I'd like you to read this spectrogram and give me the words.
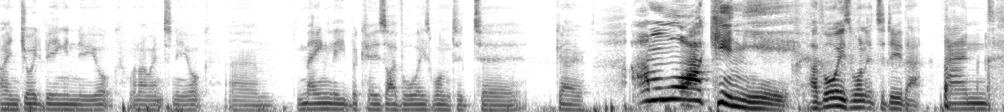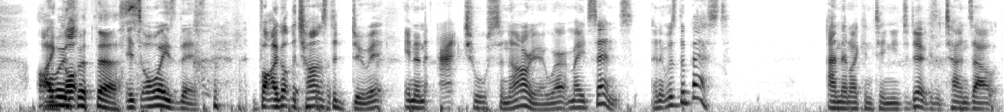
I enjoyed being in New York when I went to New York, um, mainly because I've always wanted to go, I'm walking here. I've always wanted to do that. And I Always got, with this. It's always this. But I got the chance to do it in an actual scenario where it made sense. And it was the best. And then I continued to do it because it turns out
